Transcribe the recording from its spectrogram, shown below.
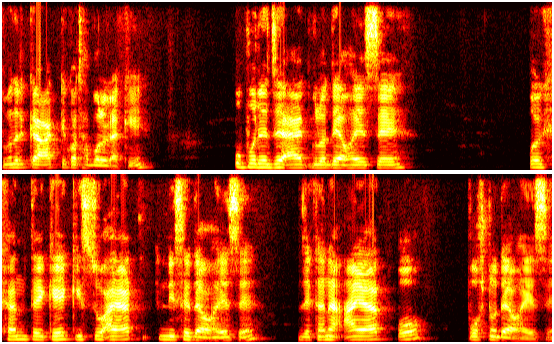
তোমাদেরকে আরেকটি কথা বলে রাখি। উপরে যে আয়াতগুলো দেওয়া হয়েছে, ওইখান থেকে কিছু আয়াত নিচে দেওয়া হয়েছে, যেখানে আয়াত ও প্রশ্ন দেওয়া হয়েছে।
